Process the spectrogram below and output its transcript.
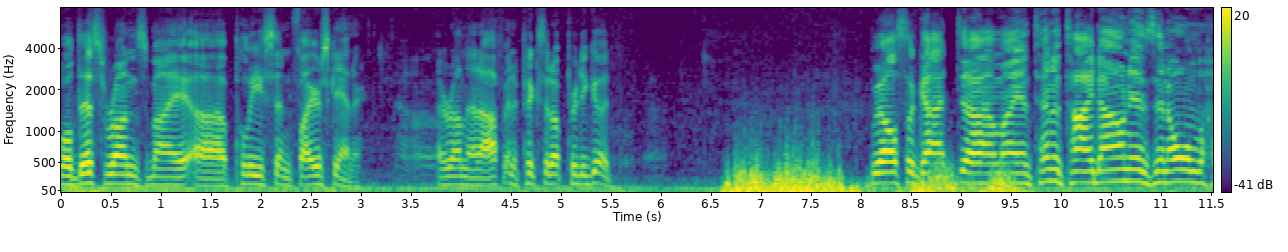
Well, this runs my uh, police and fire scanner. I run that off and it picks it up pretty good. We also got uh, my antenna tie down is an old,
